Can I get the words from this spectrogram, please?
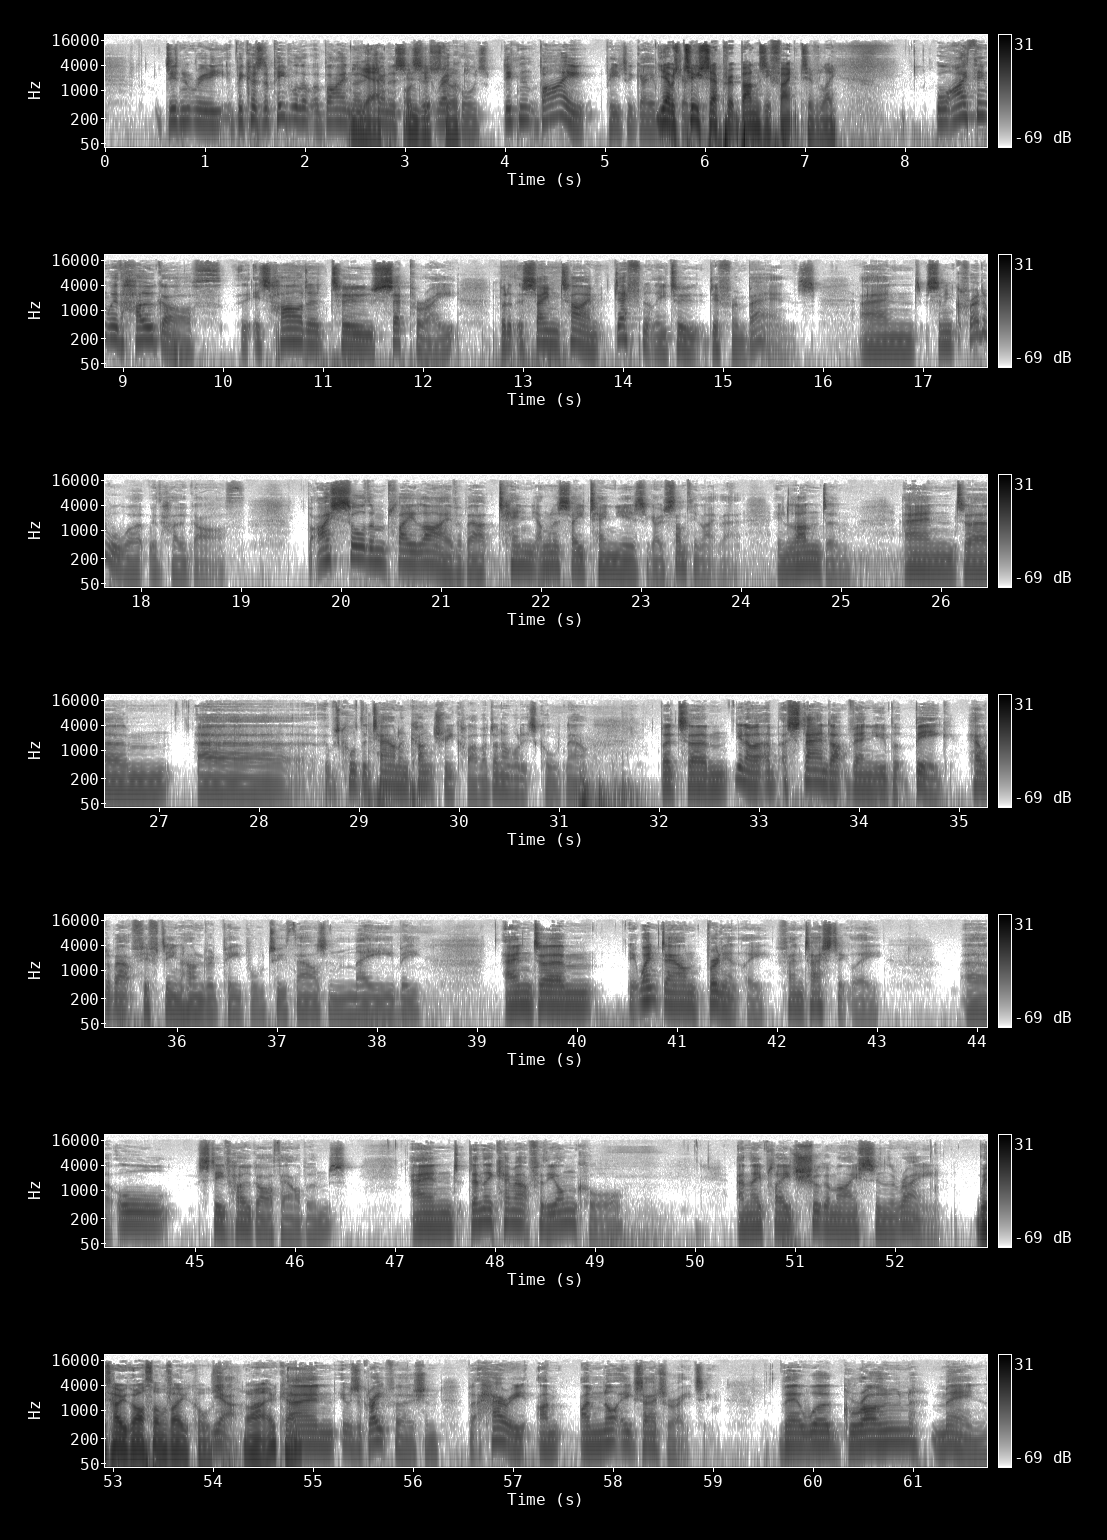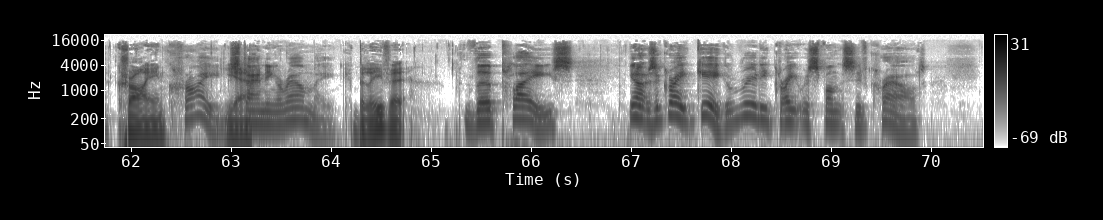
Didn't really because the people that were buying those Yeah, Genesis hit records didn't buy Peter Gabriel. yeah, it was two separate bands effectively. Well, I think with Hogarth, it's harder to separate, but at the same time, definitely two different bands and some incredible work with Hogarth. But I saw them play live about 10, I'm going to say 10 years ago, something like that, in London. And um, uh, it was called the Town and Country Club. I don't know what it's called now. But, um, you know, a, a stand up venue, but big, held about 1,500 people, 2,000 maybe. And um, it went down brilliantly, fantastically. Uh, all Steve Hogarth albums. And then they came out for the encore and they played Sugar Mice in the Rain. With Hogarth on vocals. Yeah. Right. Okay. And it was a great version. But Harry, I'm I'm not exaggerating. There were grown men Crying. crying, Yeah. standing around me. Believe it. The place, you know, it was a great gig, a really great responsive crowd.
